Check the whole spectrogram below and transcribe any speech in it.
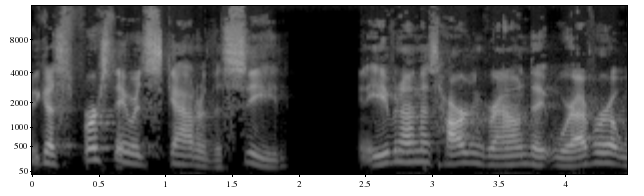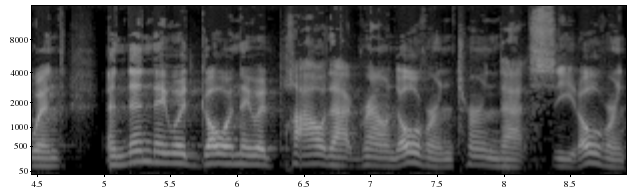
Because first they would scatter the seed, and even on this hardened ground, they, wherever it went, and then they would go and they would plow that ground over and turn that seed over and,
